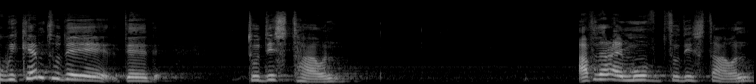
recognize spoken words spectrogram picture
we came to the, the to this town. After I moved to this town,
